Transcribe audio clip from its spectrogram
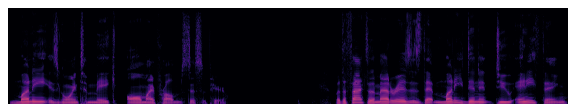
money is going to make all my problems disappear. But the fact of the matter is is that money didn't do anything,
